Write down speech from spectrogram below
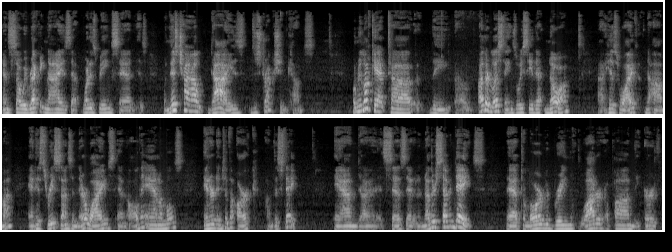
And so we recognize that what is being said is when this child dies, destruction comes. When we look at uh, the uh, other listings, we see that Noah, uh, his wife, Naamah, and his three sons and their wives and all the animals entered into the ark on this day. And uh, it says that in another seven days, that the Lord would bring water upon the earth,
